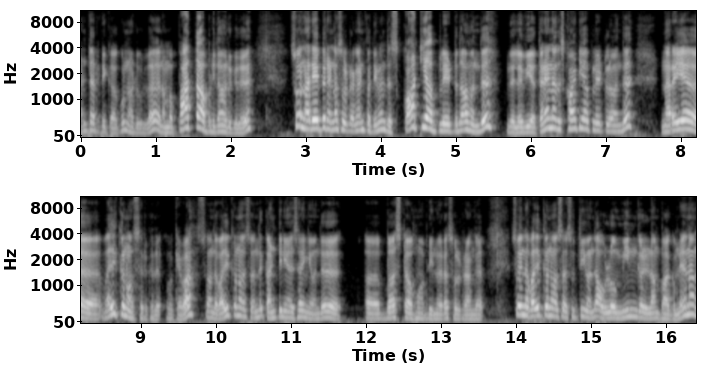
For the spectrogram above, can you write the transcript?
அண்டார்டிகாவுக்கும் நடுவில் நம்ம பார்த்தா அப்படி தான் இருக்குது. ஸோ நிறைய பேர் என்ன சொல்கிறாங்கன்னு பார்த்தீங்கன்னா இந்த ஸ்காட்டியா பிளேட் தான் வந்து இந்த லெவியாத்தன் ஏன்னா அந்த ஸ்காட்டியா பிளேட்டில் வந்து நிறைய வல்கனோஸ் இருக்குது ஓகேவா ஸோ அந்த வல்கனோஸ் வந்து கண்டினியூஸாக இங்கே வந்து பர்ஸ்ட் ஆகும் அப்படின்னு வேற சொல்கிறாங்க ஸோ இந்த வல்கனோஸை சுற்றி வந்து அவ்வளோ மீன்கள்லாம் பார்க்க முடியாது. ஏன்னா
